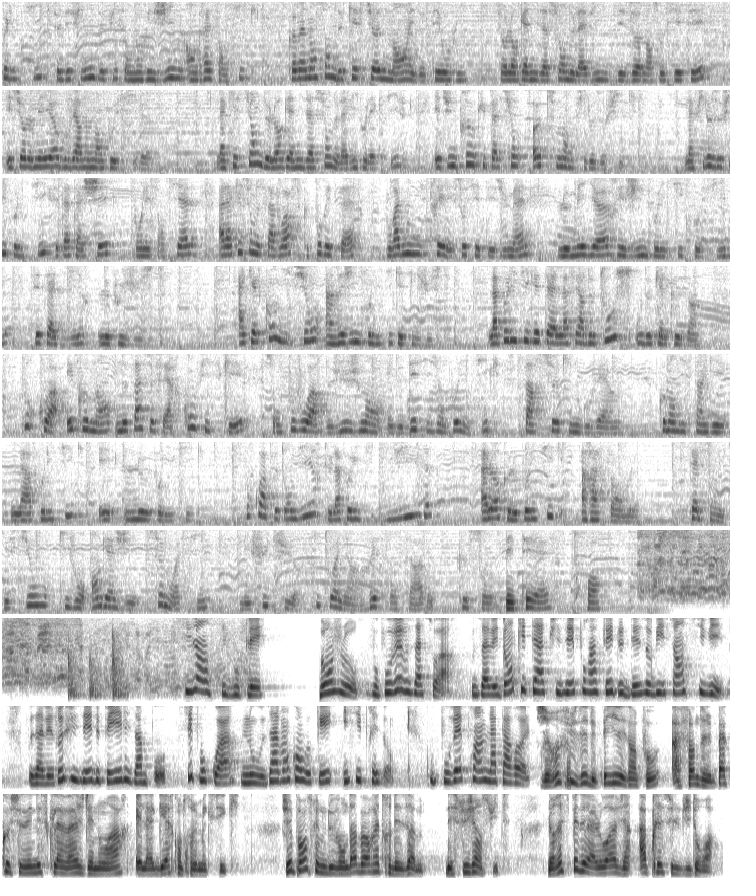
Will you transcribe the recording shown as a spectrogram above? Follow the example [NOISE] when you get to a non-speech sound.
La politique se définit depuis son origine en Grèce antique comme un ensemble de questionnements et de théories sur l'organisation de la vie des hommes en société et sur le meilleur gouvernement possible. La question de l'organisation de la vie collective est une préoccupation hautement philosophique. La philosophie politique s'est attachée, pour l'essentiel, à la question de savoir ce que pourrait être, pour administrer les sociétés humaines, le meilleur régime politique possible, c'est-à-dire le plus juste. À quelles conditions un régime politique est-il juste? La politique est-elle l'affaire de tous ou de quelques-uns? Pourquoi et comment ne pas se faire confisquer son pouvoir de jugement et de décision politique par ceux qui nous gouvernent? Comment distinguer la politique et le politique? Pourquoi peut-on dire que la politique divise alors que le politique rassemble? Telles sont les questions qui vont engager ce mois-ci les futurs citoyens responsables que sont les TS3. Silence, s'il vous plaît. Bonjour, vous pouvez vous asseoir. Vous avez donc été accusé pour un fait de désobéissance civile. Vous avez refusé de payer les impôts. C'est pourquoi nous vous avons convoqué ici présent. Vous pouvez prendre la parole. J'ai refusé de payer les impôts afin de ne pas cautionner l'esclavage des Noirs et la guerre contre le Mexique. Je pense que nous devons d'abord être des hommes, des sujets ensuite. Le respect de la loi vient après celui du droit.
